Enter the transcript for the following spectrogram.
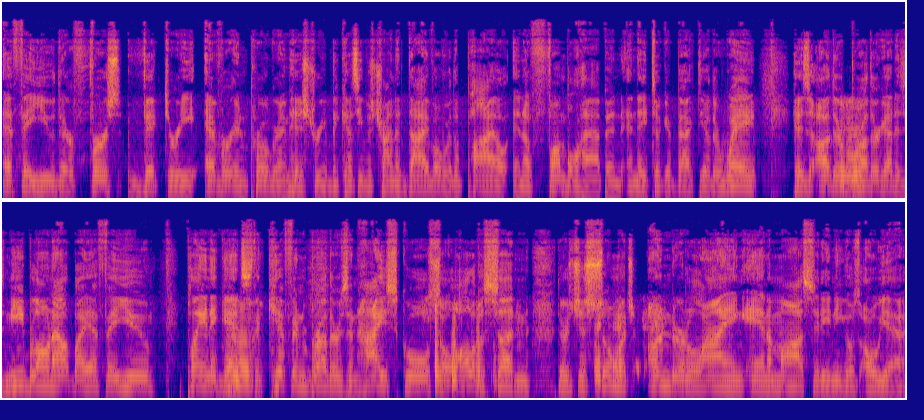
FAU their first victory ever in program history because he was trying to dive over the pile and a fumble happened and they took it back the other way. His other mm-hmm. brother got his knee blown out by FAU playing against mm-hmm. the Kiffin brothers in high school. So all of a sudden, there's just so much underlying animosity. And he goes, Oh, yeah,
